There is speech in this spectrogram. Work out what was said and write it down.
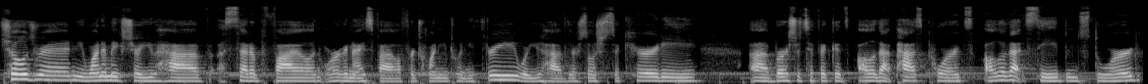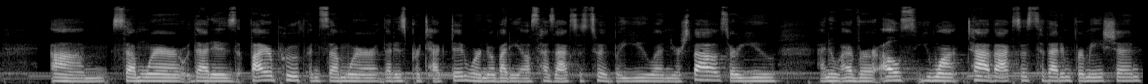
children, you want to make sure you have a setup file, an organized file for 2023 where you have their social security, uh, birth certificates, all of that, passports, all of that saved and stored um, somewhere that is fireproof and somewhere that is protected where nobody else has access to it but you and your spouse or you and whoever else you want to have access to that information.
